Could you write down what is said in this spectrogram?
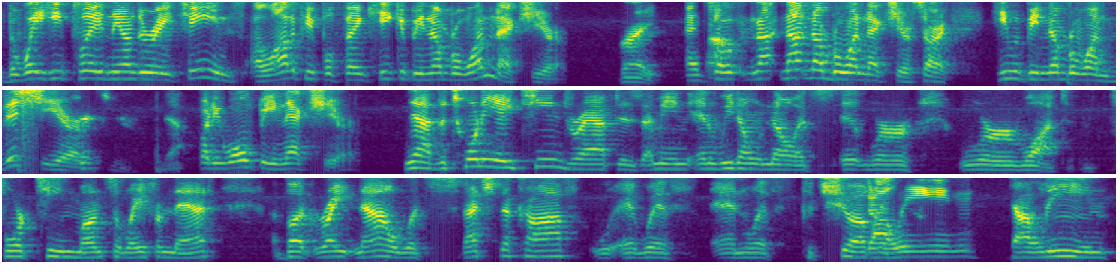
the way he played in the under 18s, a lot of people think he could be number one next year. right. And so, not not number one next year. Sorry, he would be number one this year, This year. Yeah. but he won't be next year. Yeah, the 2018 draft is. I mean, and we don't know. It's it, we're we're what 14 months away from that. But right now, with Svechnikov, with and with Tkachuk, Dahlin, Dahlin,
